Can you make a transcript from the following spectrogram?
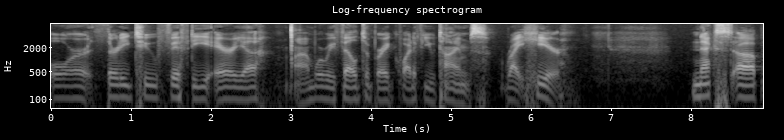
or 3250 area um, where we failed to break quite a few times right here. Next up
